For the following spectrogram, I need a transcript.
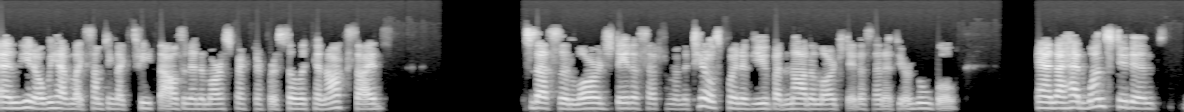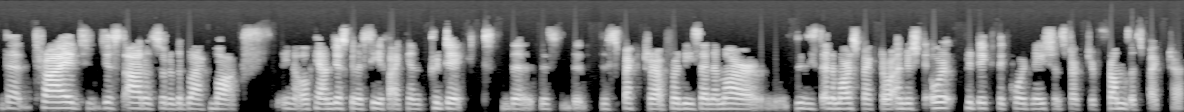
And, you know, we have like something like 3000 NMR spectra for silicon oxides. So that's a large data set from a materials point of view, but not a large data set if you're Google. And I had one student that tried to just out of sort of the black box, you know, okay, I'm just going to see if I can predict the, this, the, the spectra for these NMR, these NMR spectra or understand, or predict the coordination structure from the spectra.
